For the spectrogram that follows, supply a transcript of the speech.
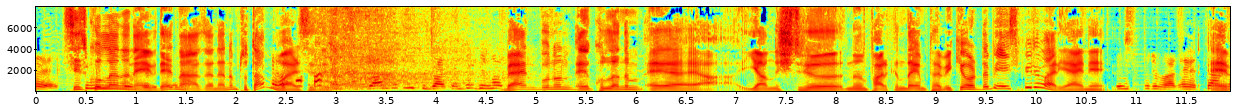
Evet. Siz kullanın evde Nazan Hanım tutan mı var sizin? Ben dedim ki zaten bir gün Ben bunun e, kullanım e, yanlışlığının farkındayım tabii ki. Orada bir espri var yani. espri var. Evet. Sen Evet.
